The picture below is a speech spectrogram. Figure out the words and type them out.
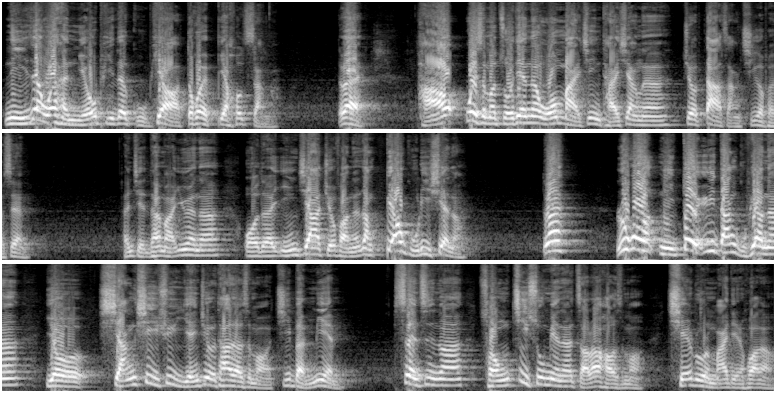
你认为很牛皮的股票都会飙涨啊，对不对？好，为什么昨天呢？我买进台象呢，就大涨七个 percent，很简单嘛，因为呢，我的赢家九法呢让标股立现了，对不对？如果你对于一档股票呢有详细去研究它的什么基本面，甚至呢从技术面呢找到好什么切入的买点的话呢，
